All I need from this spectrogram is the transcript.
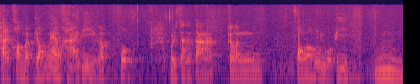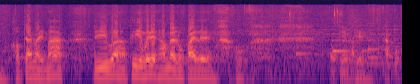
ขายคอมแบบย้อมแมวขายพี่ แล้วพวกบริษัทต่างๆน่ะกำลังฟ้องร้องกันอยู่อะพี่ อืม ขอบใจใหม่มาก ดีว่าพี่ยังไม่ได้ทำอะไรลงไปเลย โอเคครับ ครับผม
